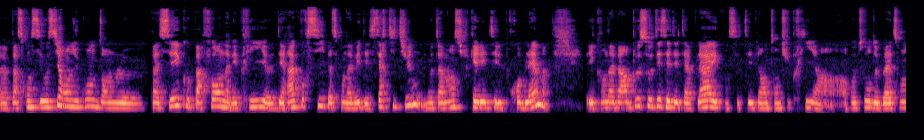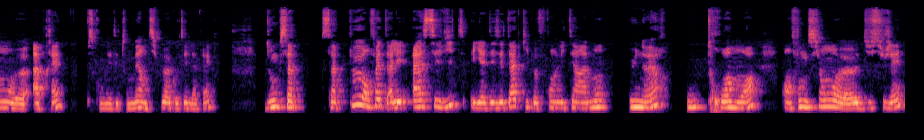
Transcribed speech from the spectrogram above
euh, parce qu'on s'est aussi rendu compte dans le passé que parfois on avait pris euh, des raccourcis parce qu'on avait des certitudes, notamment sur quel était le problème, et qu'on avait un peu sauté cette étape-là et qu'on s'était bien entendu pris un, retour de bâton euh, après, parce qu'on était tombé un petit peu à côté de la plaque. Donc ça, ça peut en fait aller assez vite, et il y a des étapes qui peuvent prendre littéralement une heure ou trois mois en fonction du sujet,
